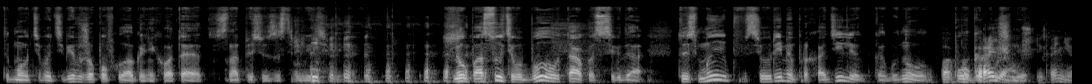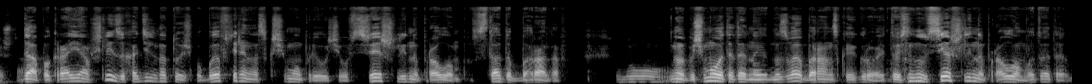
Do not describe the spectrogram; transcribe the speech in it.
Ты, мол, типа, тебе в жопу флага не хватает с надписью «Застрелите меня». Ну, по сути, вот было вот так вот всегда. То есть мы все время проходили, как бы, ну, по, по краям шли. шли, конечно. Да, по краям шли, заходили на точку. БФ-3 нас к чему приучил? Все шли на пролом. Стадо баранов. Ну... ну, почему вот это называю баранской игрой? То есть, ну, все шли на пролом. Вот это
